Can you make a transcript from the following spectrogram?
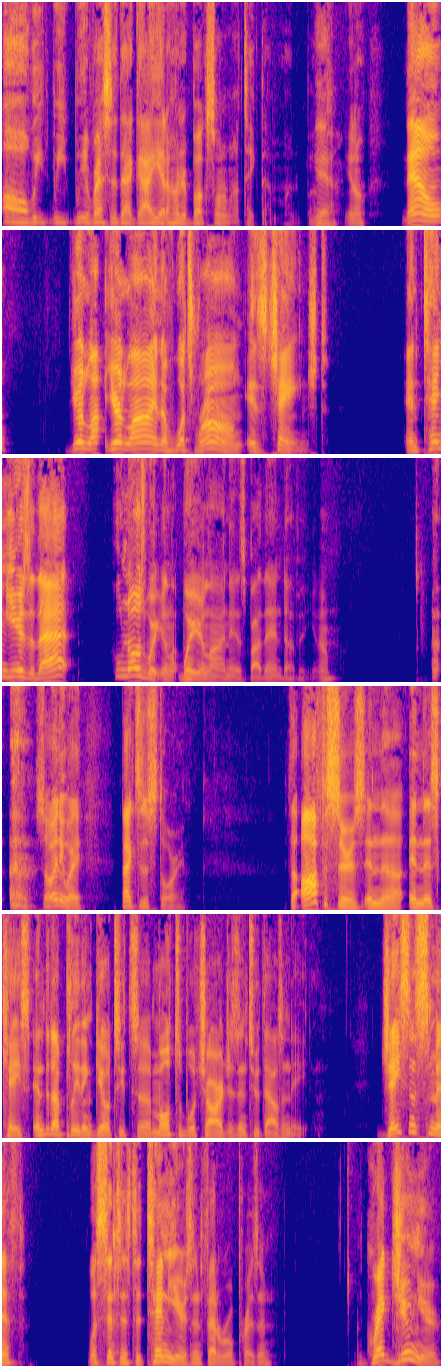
Oh, we we, we arrested that guy. He had hundred bucks on him. I'll take that money. Yeah. You know. Now, your li- your line of what's wrong is changed, and ten years of that, who knows where your where your line is by the end of it. You know. so anyway, back to the story. The officers in the in this case ended up pleading guilty to multiple charges in 2008. Jason Smith was sentenced to 10 years in federal prison. Gregg Junnier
